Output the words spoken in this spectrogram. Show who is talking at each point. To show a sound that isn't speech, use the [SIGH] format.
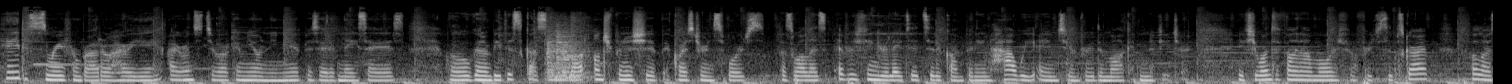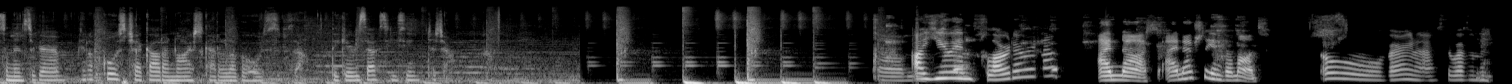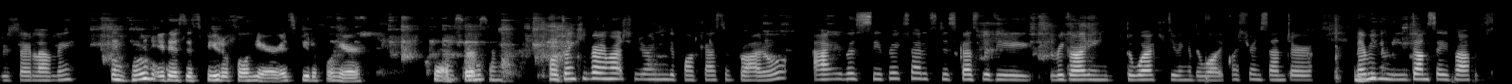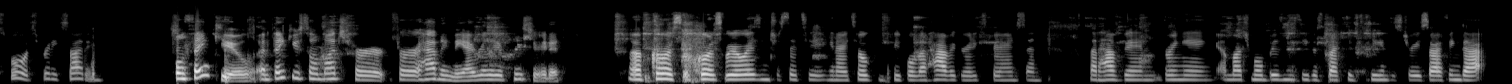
Speaker 1: Hey, this is Marie from Brado. How are you? I wanted to welcome you on a new episode of Naysayers, where we're going to be discussing about entrepreneurship, equestrian sports, as well as everything related to the company and how we aim to improve the market in the future. If you want to find out more, feel free to subscribe, follow us on Instagram, and of course, check out our nice catalog of horses as well. Take care of yourself. See you soon. Ciao, ciao.
Speaker 2: Um,
Speaker 1: Are you in Florida right now?
Speaker 2: I'm not. I'm actually in Vermont.
Speaker 1: Oh, very nice. The weather must be so lovely.
Speaker 2: it is. It's beautiful here. It's beautiful here. Yes.
Speaker 1: That's awesome. Well, thank you very much for joining the podcast of Brado. I was super excited to discuss with you regarding the work you're doing at the World Equestrian Center and
Speaker 2: Mhm.
Speaker 1: everything that you've done so far for the sport. It's pretty exciting.
Speaker 2: Well, thank you, and thank you so much for for having me. I really appreciate it.
Speaker 1: Of course, of course. We're always interested to, you know, talk with people that have a great experience and that have been bringing a much more businessy perspective to the industry. So I think that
